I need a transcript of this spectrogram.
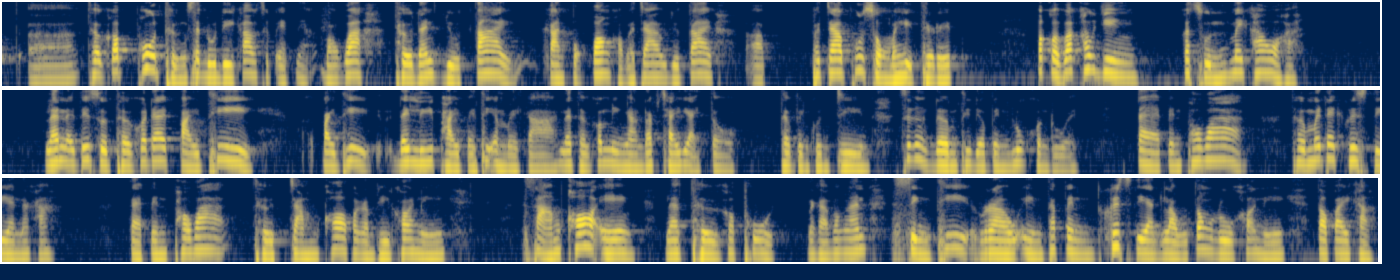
เธอก็พูดถึงสดุดี 91 เนี่ยบอกว่าเธอนั้นอยู่ใต้ การปกป้องของพระเจ้าอยู่ใต้พระเจ้าผู้ทรงมหิทธิฤทธิ์ปรากฏว่าเขายิงกระสุนไม่เข้าค่ะ และในที่สุดเธอก็ได้ไปที่ไปที่ได้ลี้ภัยไปที่อเมริกา และเธอก็มีงานรับใช้ใหญ่โต เธอเป็นคนจีน ซึ่งเดิมทีเดียวเป็นลูกคนรวย แต่เป็นเพราะว่าเธอไม่ได้คริสเตียนนะคะ แต่เป็นเพราะว่าเธอจำข้อประกัมพีข้อนี้สามข้อเองและเธอก็พูด นะคะเพราะงั้นสิ่งที่เราเองถ้าเป็นคริสเตียนเราต้องรู้ข้อนี้ต่อไปค่ะ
